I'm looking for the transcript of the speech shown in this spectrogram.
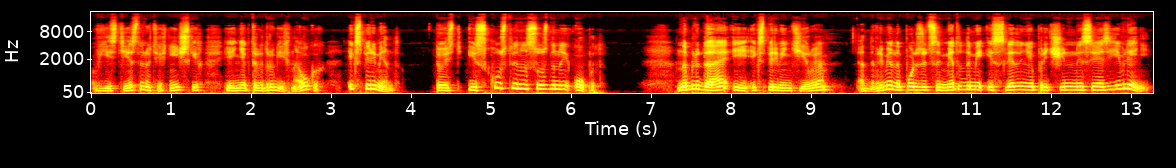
в естественных, технических и некоторых других науках эксперимент – то есть искусственно созданный опыт. Наблюдая и экспериментируя, одновременно пользуются методами исследования причинной связи явлений.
